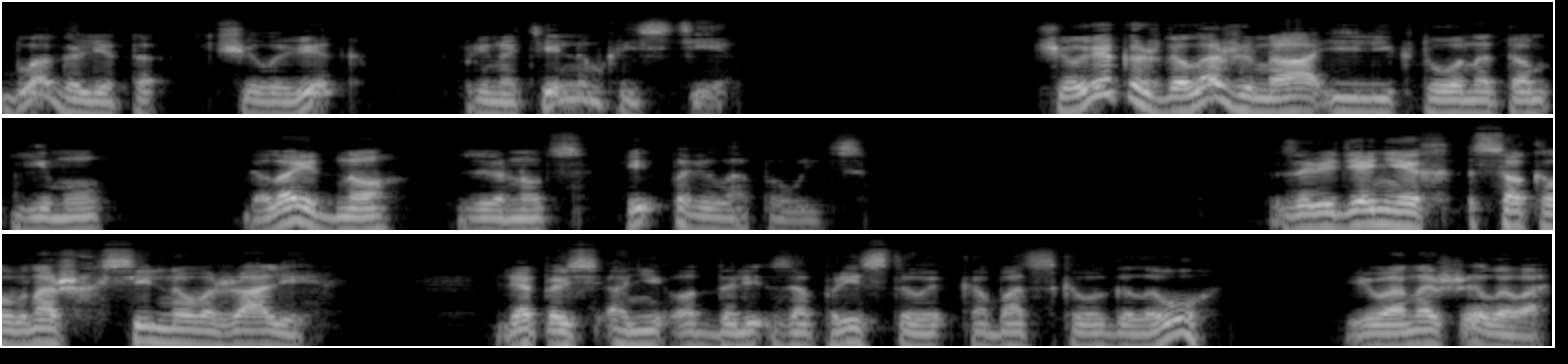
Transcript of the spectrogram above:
благо лето, человек при нательном кресте. Человека ждала жена или кто она там ему, дала и дно завернуться и повела по улице. В заведениях сокол в наших сильно уважали — Летось они отдали за приставы кабацкого голову Ивана Шилова.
